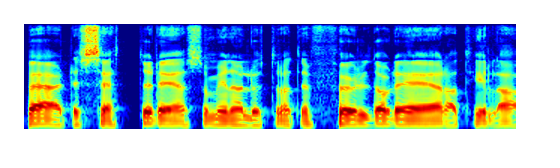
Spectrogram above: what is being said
värdesätter det, så menar Luther att en följd av det är att hela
